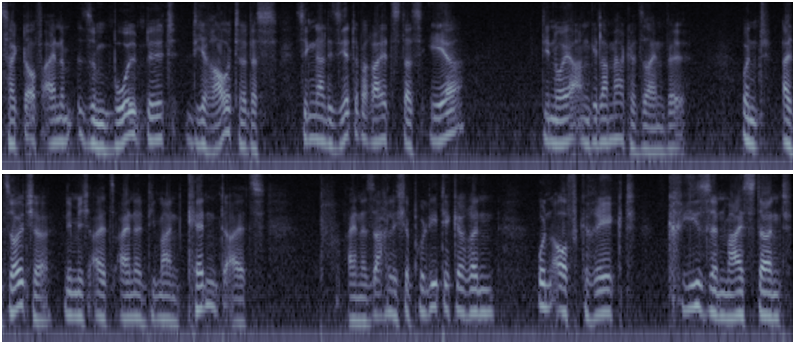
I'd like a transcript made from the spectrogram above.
zeigte auf einem Symbolbild die Raute. Das signalisierte bereits, dass er die neue Angela Merkel sein will. Und als solche, nämlich als eine, die man kennt, als eine sachliche Politikerin, unaufgeregt, krisenmeisternd,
